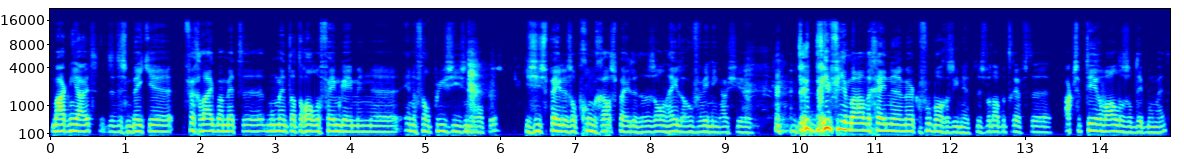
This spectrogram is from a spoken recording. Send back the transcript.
maakt niet uit. Het is een beetje vergelijkbaar met eh, het moment dat de Hall of Fame game in eh NFL preseason erop is. Je ziet spelers op groen gras spelen. Dat is al een hele overwinning als je drie, vier maanden geen uh, American voetbal gezien hebt. Dus wat dat betreft accepteren we alles op dit moment.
